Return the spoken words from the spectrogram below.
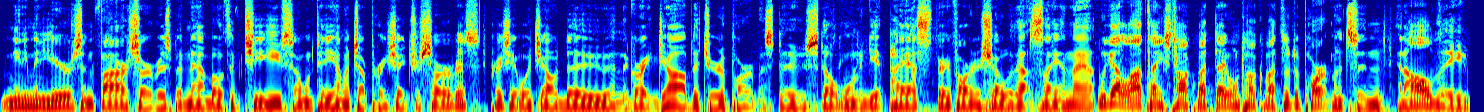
many, many years in fire service, but now both have chiefs. I want to tell you how much I appreciate your service, appreciate what y'all do, and the great job that your departments do. So don't want to get past very far in the show without saying that. We got a lot of things to talk about today. We want to talk about the departments and, and all the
